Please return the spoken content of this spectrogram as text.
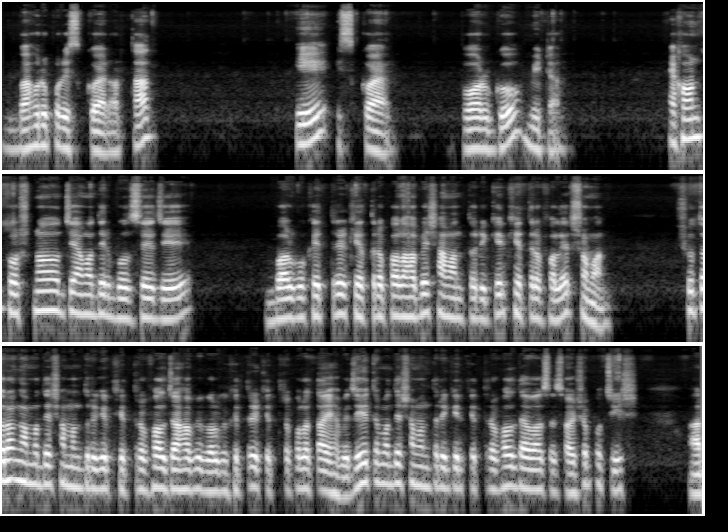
বাহুর উপর স্কোয়ার অর্থাৎ এ স্কোয়ার বর্গ মিটার এখন প্রশ্ন যে আমাদের বলছে যে বর্গক্ষেত্রের ক্ষেত্রফল হবে সামান্তরিকের ক্ষেত্রফলের সমান। সুতরাং আমাদের সামান্তরিকের ক্ষেত্রফল যা হবে বর্গক্ষেত্রের ক্ষেত্রফল তাই হবে। যেহেতু আমাদের সামান্তরিকের ক্ষেত্রফল দেওয়া আছে ছয়শো পঁচিশ, আর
